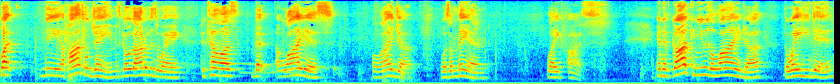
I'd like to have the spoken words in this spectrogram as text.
But the Apostle James goes out of his way to tell us that Elias, Elijah, was a man like us. And if God can use Elijah the way he did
